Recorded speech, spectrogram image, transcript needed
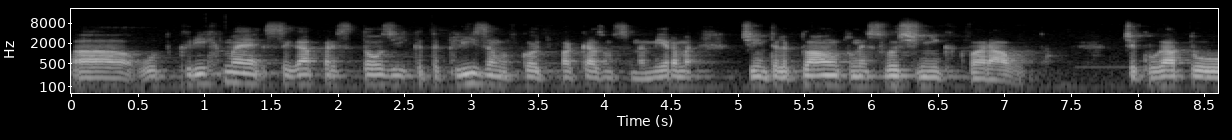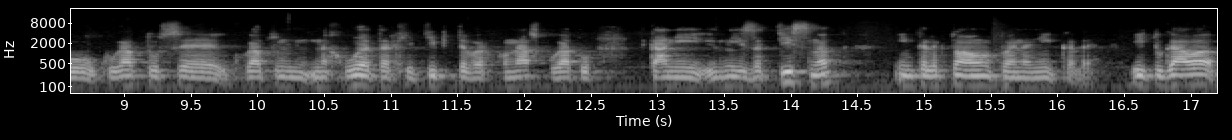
А, открихме сега през този катаклизъм, в който пак казвам се намираме, че интелектуалното не свърши никаква работа. Че когато, когато, се, когато нахуят архетипите върху нас, когато така ни, ни затиснат, интелектуалното е на никъде. И тогава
